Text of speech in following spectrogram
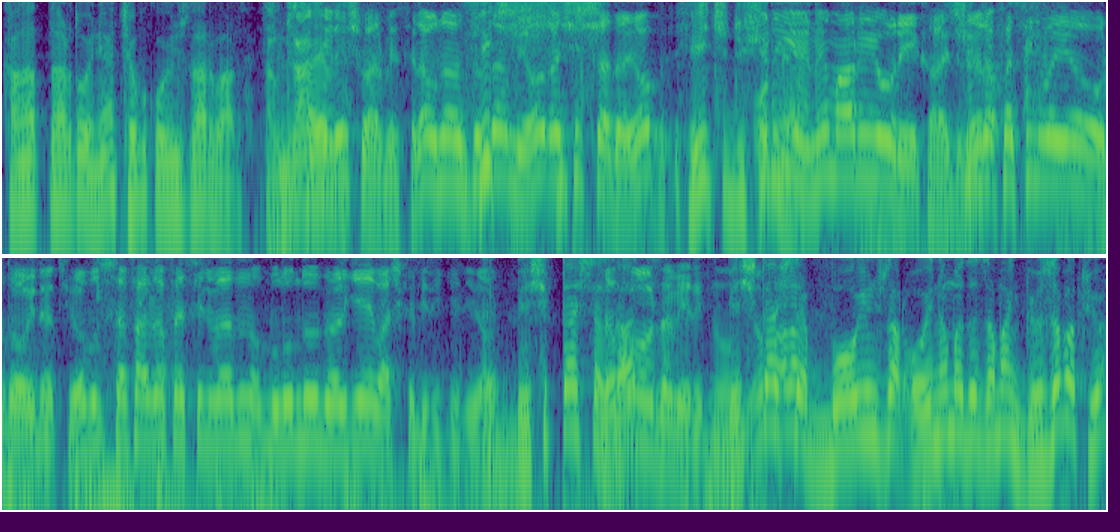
kanatlarda oynayan çabuk oyuncular vardı. Tamam, Şimdi Can sayabilir- Keleş var mesela. Onu hazırlamıyor. Hiç- Raşitsa da yok. hiç Onun düşünmüyor. yerine Mario'yu oraya kaydırıyor. Şimdi- Rafa Silva'yı orada oynatıyor. Bu sefer Rafa Silva'nın bulunduğu bölgeye başka biri geliyor. Beşiktaş'ta Rafa zaten orada verimli olmuyor Beşiktaş'ta falan. bu oyuncular oynamadığı zaman göze batıyor.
